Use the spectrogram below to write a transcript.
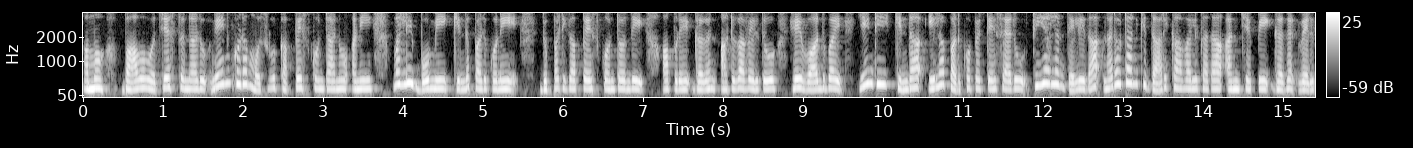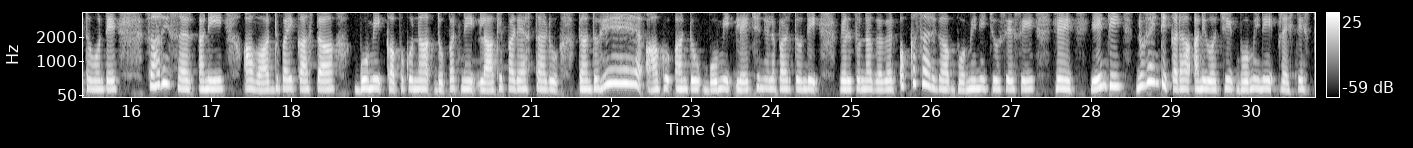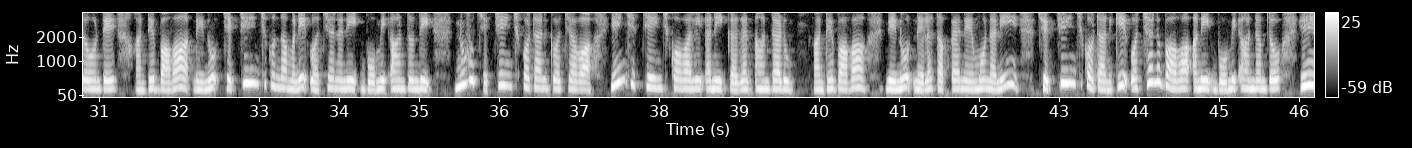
అమ్మో బావ వచ్చేస్తున్నాడు. నేను కూడా ముసుగు కప్పేసుకుంటాను అని మళ్ళీ భూమి కింద పడుకొని దుప్పటి కప్పేసుకుంటోంది. అప్పుడే గగన్ అటుగా వెళ్తూ హే వార్డ్ బాయ్ ఏంటి కింద ఇలా పడుకోబెట్టేశారు? తీయాలని తెలీదా? నడవటానికి దారి కావాలి కదా? అని చెప్పి గగన్ వెళ్తూ ఉంటే సారీ సార్ అని ఆ వార్డు బాయ్ కాస్త భూమి కప్పుకున్న దుప్పటిని లాగి పడేస్తాడు. దాంతో హే ఆగు అంటూ భూమి లేచి నిలబడుతుంది. వెళ్తున్న గగన్ ఒక్కసారిగా భూమిని చూసేసి హే ఏంటి? నువ్వేంటి ఇక్కడ? అని వచ్చి భూమిని ప్రశ్నిస్తూ ఉంటే అంటే బావా నేను చెక్ చేయించుకుందామని వచ్చానని భూమి అంటుంది. నువ్వు చెక్ చేయించుకోవటానికి వచ్చావా? ఏం చెక్ చేయించుకోవాలి? అని గగన్ అంటాడు. అంటే బావా నేను నెల తప్పానేమోనని చెక్ చేయించుకోవటానికి వచ్చాను బావా అని భూమి అనడంతో ఏ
